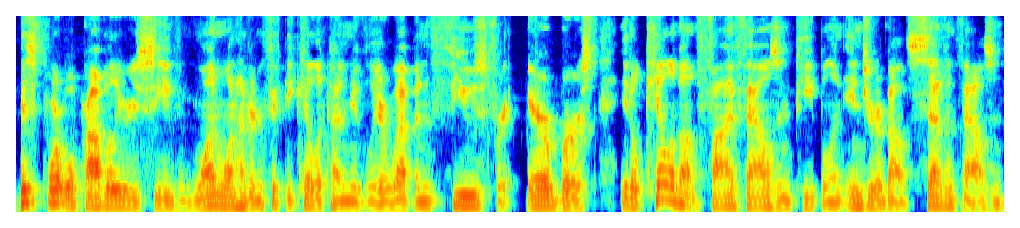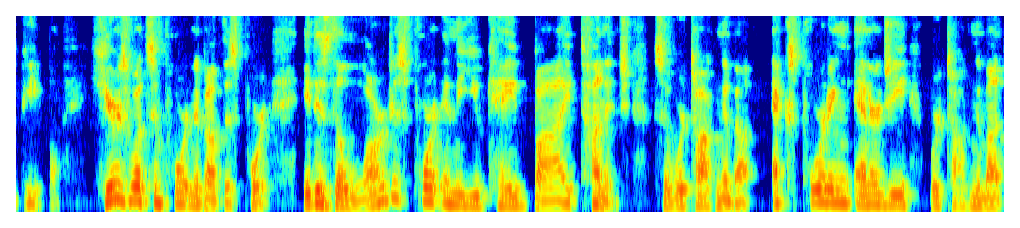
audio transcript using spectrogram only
This port will probably receive one 150 kiloton nuclear weapon fused for airburst. It'll kill about 5,000 people and injure about 7,000 people. Here's what's important about this port it is the largest port in the UK by tonnage. So we're talking about exporting energy, we're talking about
